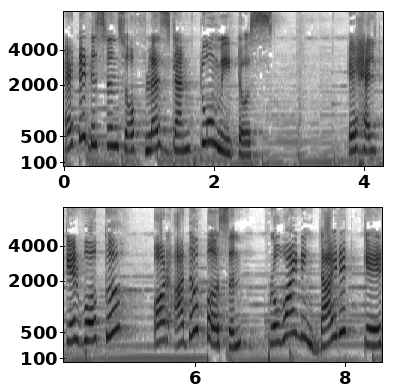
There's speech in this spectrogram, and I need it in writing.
at a distance of less than 2 meters. A healthcare worker or other person providing direct care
